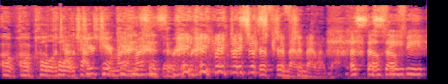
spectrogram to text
Oh, oh, pull, attached, attached to your camera. camera. right, right, right. description. I love that. A selfie,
